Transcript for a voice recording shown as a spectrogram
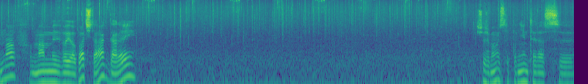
No, mamy wojować, tak? Dalej. Szczerze mówiąc, to powinien teraz y,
